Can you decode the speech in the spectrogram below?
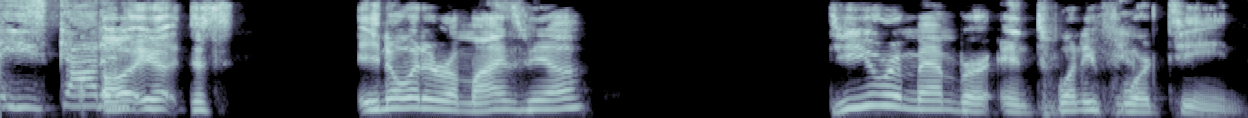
he's got it. Oh, yeah, just you know what it reminds me of? Do you remember in 2014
